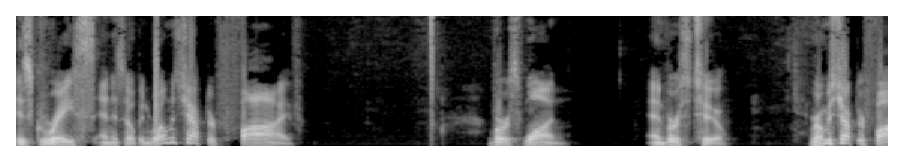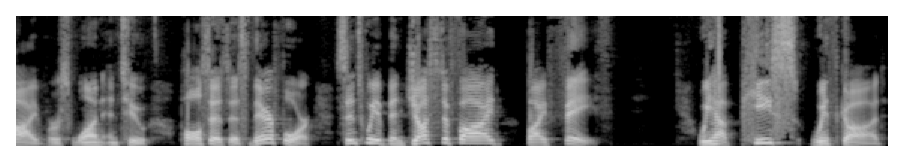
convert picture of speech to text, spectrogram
His grace and his hope. In Romans chapter 5, verse 1 and verse 2. Romans chapter 5, verse 1 and 2, Paul says this Therefore, since we have been justified by faith, we have peace with God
